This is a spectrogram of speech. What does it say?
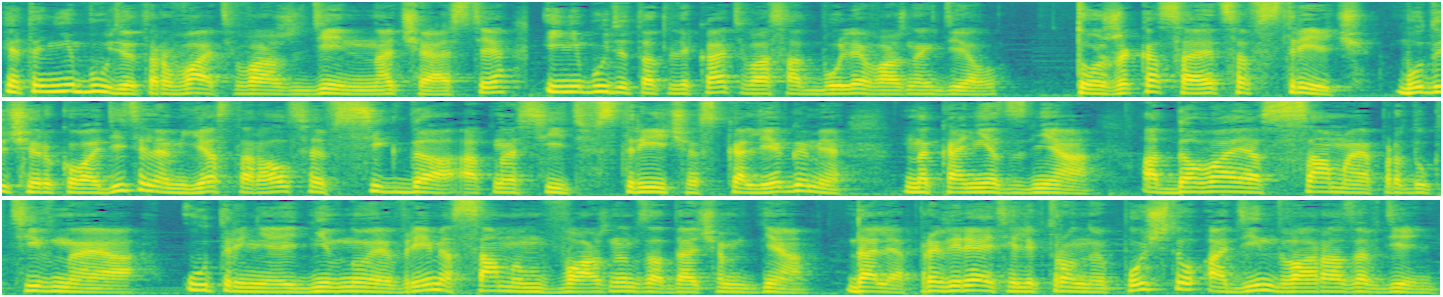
Это не будет рвать ваш день на части и не будет отвлекать вас от более важных дел. Тоже касается встреч. Будучи руководителем, я старался всегда относить встречи с коллегами на конец дня, отдавая самое продуктивное утреннее и дневное время самым важным задачам дня. Далее, проверяйте электронную почту один-два раза в день.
